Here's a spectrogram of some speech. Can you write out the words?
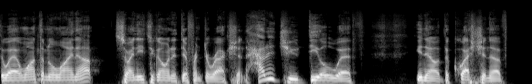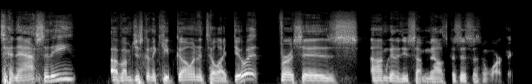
the way I want them to line up. So I need to go in a different direction. How did you deal with, you know, the question of tenacity of I'm just going to keep going until I do it versus I'm going to do something else because this isn't working?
